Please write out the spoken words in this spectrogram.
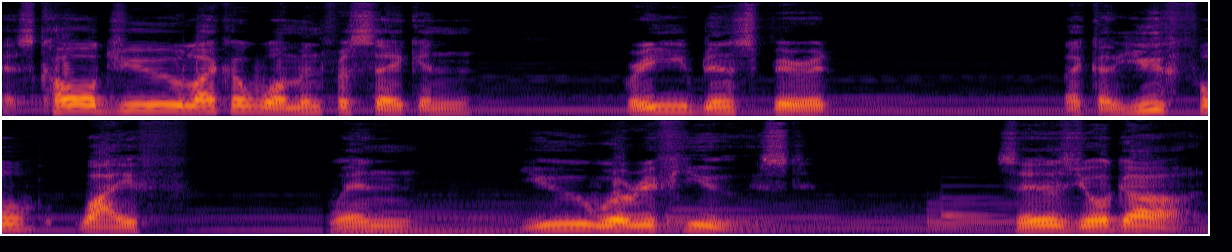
has called you like a woman forsaken, grieved in spirit, like a youthful wife when you were refused, says your God.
